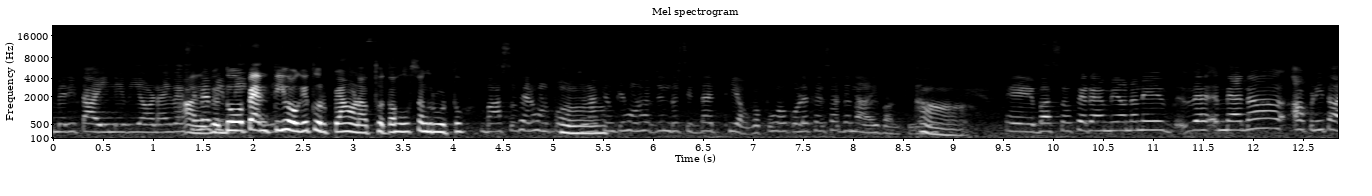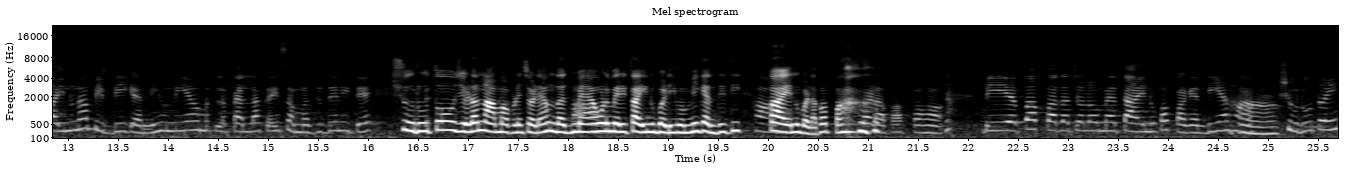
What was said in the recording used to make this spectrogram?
ਮੇਰੀ ਤਾਈ ਨੇ ਵੀ ਆਉਣਾ ਹੈ। ਵੈਸੇ ਮੈਂ ਬੀਬੀ 2:35 ਹੋ ਗਏ ਤੁਰ ਪਿਆ ਹੋਣਾ ਉੱਥੋਂ ਤਾਂ ਉਹ ਸੰਗਰੂਰ ਤੋਂ। ਬਸ ਫਿਰ ਹੁਣ ਪਹੁੰਚਣਾ ਕਿਉਂਕਿ ਹੁਣ ਹਰਜਿੰਦਰ ਸਿੱਧਾ ਇੱਥੇ ਹੀ ਆਊਗਾ ਭੂਆ ਕੋਲੇ ਫਿਰ ਸਾਡੇ ਨਾਲ ਹੀ ਵਗ ਜੂਗਾ। ਹਾਂ। ਤੇ ਬਸ ਫਿਰ ਐਵੇਂ ਉਹਨਾਂ ਨੇ ਵੈ- ਮੈਂ ਨਾ ਆਪਣੀ ਤਾਈ ਨੂੰ ਨਾ ਬੀਬੀ ਕਹਿੰਦੀ ਹੁੰਨੀ ਆ ਮਤਲਬ ਪਹਿਲਾਂ ਕਈ ਸਮਝਦੇ ਨਹੀਂ ਤੇ। ਸ਼ੁਰੂ ਤੋਂ ਜਿਹੜਾ ਨਾਮ ਆਪਣੇ ਚੜਿਆ ਹੁੰਦਾ ਮੈਂ ਹੁਣ ਮੇਰੀ ਤਾਈ ਨੂੰ ਬੜੀ ਮੰਮੀ ਕਹਿੰਦੀ ਸੀ ਤਾਏ ਨੂੰ ਬੜਾ ਪਾਪਾ। ਬੜਾ ਪਾਪਾ ਹਾਂ। ਵੀ ਇਹ ਪਾਪਾ ਦਾ ਚਲੋ ਮੈਂ ਤਾਏ ਨੂੰ ਪਾਪਾ ਕਹਿੰਦੀ ਆ ਹਾਂ ਹਾਂ। ਸ਼ੁਰੂ ਤੋਂ ਹੀ।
